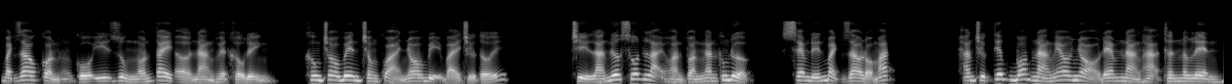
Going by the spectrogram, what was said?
bạch giao còn cố ý dùng ngón tay ở nàng huyệt khẩu đỉnh, không cho bên trong quả nho bị bài trừ tới. Chỉ là nước sốt lại hoàn toàn ngăn không được, xem đến bạch giao đỏ mắt. Hắn trực tiếp bóp nàng eo nhỏ đem nàng hạ thân nâng lên,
